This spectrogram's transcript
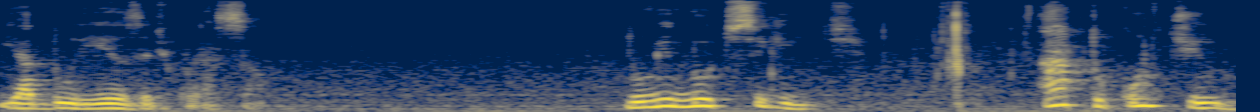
e a dureza de coração. No minuto seguinte, ato contínuo,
